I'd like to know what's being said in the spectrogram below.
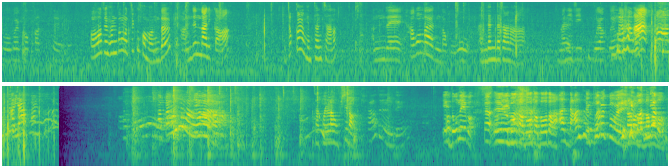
먹을 것 같아. 아 사진 한 장만 찍고 가면 안 돼? 안 된다니까. 조금은 괜찮지 않아? 안 돼. 학원 가야 된다고. 안 된다잖아. 아니지. 뭐야? 왜 말해? 아, 아, 안 돼. 아, 야, 빨리. 아 빨리 와. 자, 골라봅시다. 가야 되는데. 야, 너네 해봐. 야 이거 너다 너다 너다. 아, 나한테 야 오는 거야? 꾸불꾸불. 이게 나봐봐, 맞냐고.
